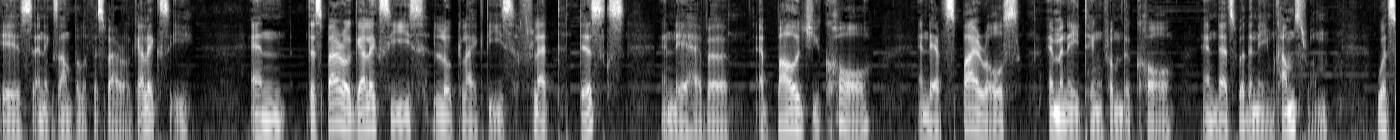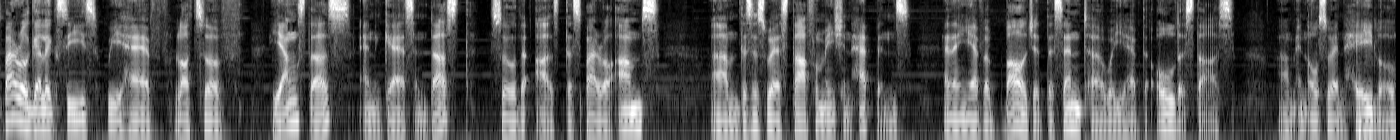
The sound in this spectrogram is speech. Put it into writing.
is an example of a spiral galaxy. And the spiral galaxies look like these flat disks, and they have a, a bulgy core, and they have spirals emanating from the core and that's where the name comes from. With spiral galaxies, we have lots of young stars and gas and dust. So the, uh, the spiral arms, um, this is where star formation happens. And then you have a bulge at the center where you have the older stars. Um, and also in halo,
